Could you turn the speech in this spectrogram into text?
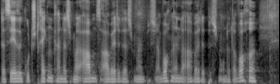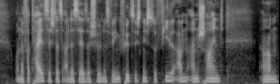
das sehr, sehr gut strecken kann, dass ich mal abends arbeite, dass ich mal ein bisschen am Wochenende arbeite, ein bisschen unter der Woche. Und da verteilt sich das alles sehr, sehr schön. Deswegen fühlt sich nicht so viel an anscheinend. Ähm,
